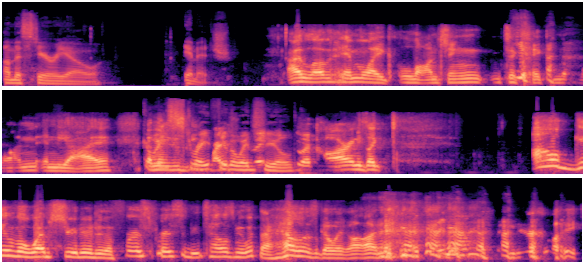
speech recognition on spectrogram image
a Mysterio image. I love him like launching to Yeah. kick the one in the eye. Going then just straight right through the windshield. to a car and he's like, I'll give a web shooter to the first person who tells me what the hell is going on. like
